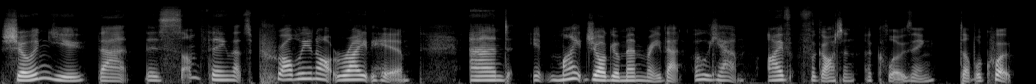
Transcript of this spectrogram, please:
showing you that there's something that's probably not right here. And it might jog your memory that, oh, yeah, I've forgotten a closing double quote.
